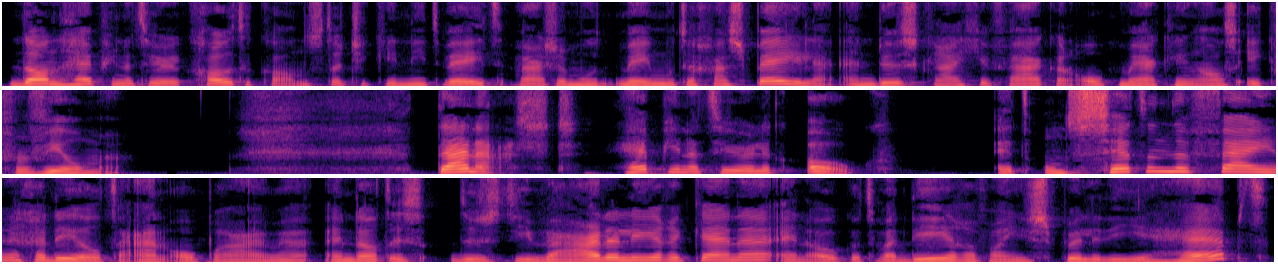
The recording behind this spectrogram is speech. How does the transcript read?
dan heb je natuurlijk grote kans dat je kind niet weet waar ze moet, mee moeten gaan spelen. En dus krijg je vaak een opmerking als ik verveel me. Daarnaast heb je natuurlijk ook het ontzettende fijne gedeelte aan opruimen. En dat is dus die waarde leren kennen en ook het waarderen van je spullen die je hebt.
